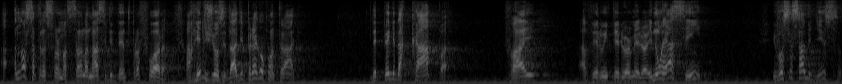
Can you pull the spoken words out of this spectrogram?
a, nossa transformação ela nasce de dentro para fora. A religiosidade prega o contrário. Depende da capa, vai haver um interior melhor. E não é assim. E você sabe disso.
